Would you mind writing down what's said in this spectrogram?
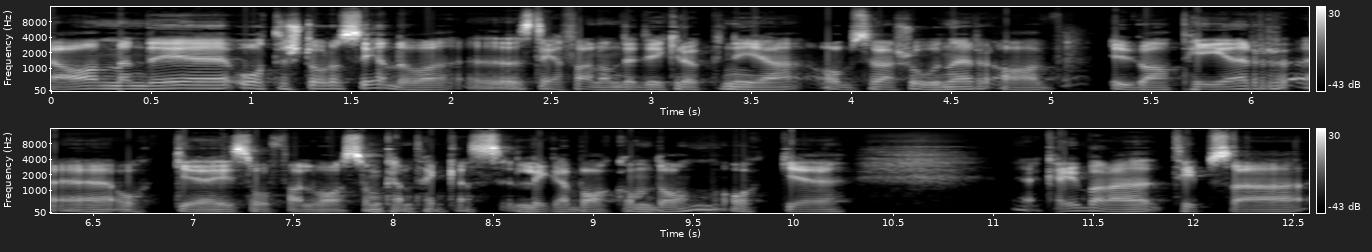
Ja, men det återstår att se då, eh, Stefan, om det dyker upp nya observationer av UAP eh, och eh, i så fall vad som kan tänkas ligga bakom dem. Och jag kan ju bara tipsa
